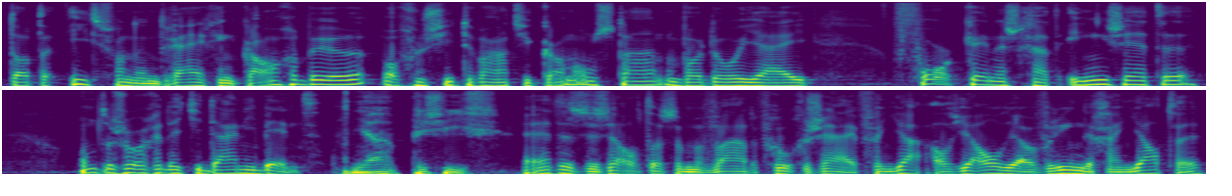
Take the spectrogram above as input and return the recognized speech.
dat er iets van een dreiging kan gebeuren of een situatie kan ontstaan... waardoor jij voorkennis gaat inzetten om te zorgen dat je daar niet bent. Ja, precies. He, het is hetzelfde als mijn vader vroeger zei... van ja, als je al jouw vrienden gaan jatten,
